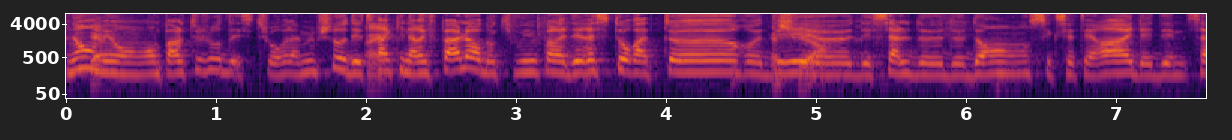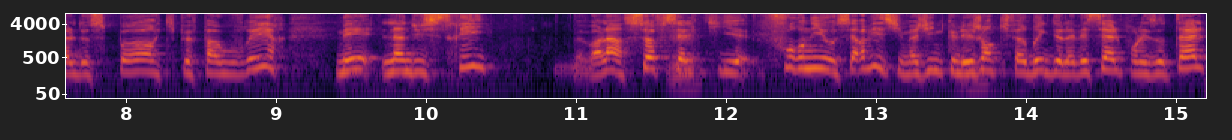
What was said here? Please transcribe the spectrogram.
Non, mais on, parle toujours, c'est toujours la même chose, des trains qui n'arrivent pas à l'heure. Donc il faut mieux parler des restaurateurs, des, euh, des, salles de, danse, etc., et des, des salles de sport qui ne peuvent pas ouvrir. Mais l'industrie, voilà, sauf celle mm. qui est fournie au service. J'imagine que les gens qui fabriquent de la vaisselle pour les hôtels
